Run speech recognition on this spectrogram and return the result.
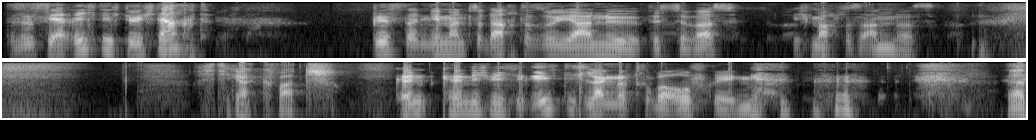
das ist ja richtig durchdacht. Bis dann jemand so dachte, so, ja, nö, wisst ihr was? Ich mach das anders. Richtiger Quatsch. Könnt, könnte ich mich richtig lang darüber aufregen. Ja,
